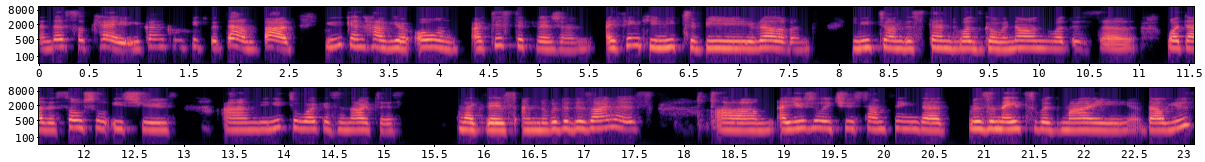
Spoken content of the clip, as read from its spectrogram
and that's okay. You can't compete with them but you can have your own artistic vision. I think you need to be relevant. You need to understand what's going on what is uh, what are the social issues and you need to work as an artist like this and with the designers um, i usually choose something that resonates with my values.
